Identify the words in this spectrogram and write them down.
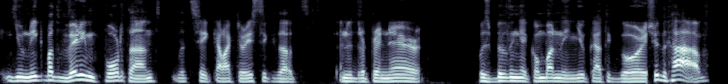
unique but very important, let's say, characteristic that an entrepreneur who's building a company in a new category should have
